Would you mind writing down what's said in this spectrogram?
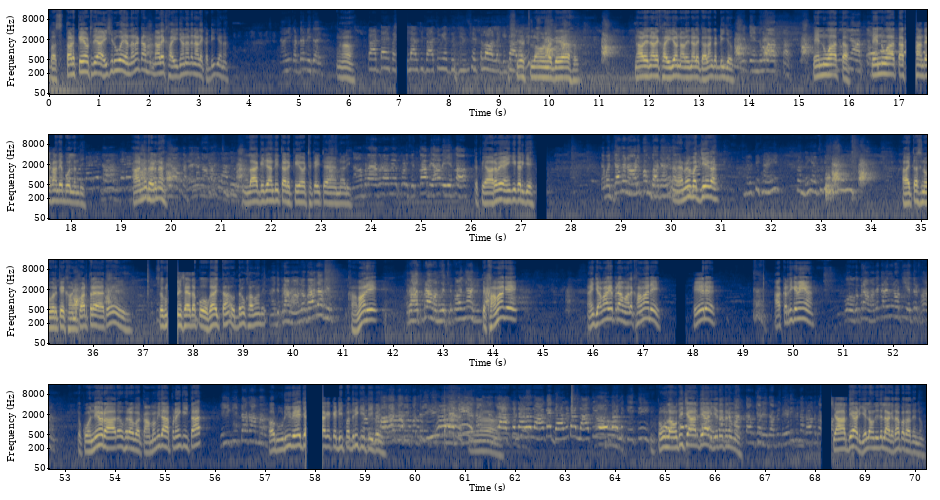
ਬਸ ਤੜਕੇ ਉੱਠਦੇ ਆਈ ਸ਼ੁਰੂ ਹੋ ਜਾਂਦਾ ਨਾ ਕੰਮ ਨਾਲੇ ਖਾਈ ਜਾਣਾ ਤੇ ਨਾਲੇ ਕੱਢੀ ਜਾਣਾ। ਨਾ ਜੀ ਕੱਢਣ ਨਹੀਂ ਗਏ। ਹਾਂ। ਕਾਢਾਂ ਪਹਿਲਾਂ ਅਸੀਂ ਬਾਅਦ ਚ ਵੀ ਦੂਜੀ ਸ਼ਿਫਟ ਲਾਉਣ ਲੱਗੇ ਕਾਢਾਂ ਸ਼ਿਫਟ ਲਾਉਣ ਲੱਗੇ ਆ। ਨਾਲੇ ਨਾਲੇ ਖਾਈ ਜਾਓ ਨਾਲੇ ਨਾਲੇ ਗਾਲਾਂ ਕੱਢੀ ਜਾਓ। ਇਹ ਤੈਨੂੰ ਆਦਤ। ਆ ਤੈਨੂੰ ਆਤਾ ਤੈਨੂੰ ਆਤਾ ਖਾਂਦੇ ਖਾਂਦੇ ਬੋਲਣ ਦੀ। ਸਾਨੂੰ ਥੜਨਾ ਲੱਗ ਜਾਂਦੀ ਤੜਕੇ ਉੱਠ ਕੇ ਟਾਈਮ ਨਾਲ ਹੀ। ਨਾ ਬੜਾਇਆ ਕਰੋ ਮੇਰੇ ਕੋਲ ਪਿਆ ਵੇਖ ਲਾ। ਤੇ ਪਿਆਰ ਵੇ ਅਸੀਂ ਕੀ ਕਰੀਏ? ਤੇ ਵੱਜਾ ਦੇ ਨਾਲ ਹੀ ਭੌਂਦਾ ਜਾਏਗਾ ਐਵੇਂ ਵੱਜੇਗਾ। ਰੋਟੀ ਖਾਣੀ? ਪਰ ਨਹੀਂ ਅੱਜ ਕਿ ਖਾਣੀ? ਅੱਜ ਤਾਂ ਸਨੋਵਰ ਕੇ ਖੰਡ ਪੜਤ ਰਿਹਾ ਤੇ। ਸੁਖਮਨੀ ਸਾਹਿਬ ਦਾ ਭੋਗ ਆ ਅੱਜ ਤਾਂ ਉਧਰੋਂ ਖਾਵਾਂਗੇ। ਅੱਜ ਭਰਾਵਾਂ ਲੋਕ ਆ ਜਾਵੇ ਖਾਵਾਂਗੇ। ਰਾਤ ਭਰਾਵਾਂ ਨੂੰ ਇੱਥੇ ਕੋਈਆਂ ਸੀ। ਤੇ ਖਾਵਾਂਗੇ। ਅਸੀਂ ਜਾਵਾਂਗੇ ਭਰਾਵਾਂ ਨਾਲ ਖਾਵਾਂਗੇ। ਫੇਰ ਆਕੜ ਦੀ ਕਿਵੇਂ ਆ? ਭੋਗ ਭਰਾਵਾਂ ਦੇ ਕਰੇ ਤੇ ਰੋਟੀ ਇੱਧਰ ਖਾਣ। ਤੇ ਕੋਨੇ ਉਹ ਰਾਤ ਫਿਰ ਕੰਮ ਵੀ ਤਾਂ ਆਪਣਾ ਹੀ ਕੀਤਾ। ਕੀ ਕੀਤਾ ਕੰਮ? ਔਰ ਰੂੜੀ ਵੇ ਜਾ ਕੇ ਕਿੱਡੀ ਪੱਧਰੀ ਕੀਤੀ ਬਈ। ਆਹ ਜਿਹੜੀ ਪੱਧਰੀ ਕੀਤੀ ਆ। ਹਾਂ। ਲੱਕ ਨਾਲ ਲਾ ਕੇ ਗੱਲ ਨਾਲ ਲਾਤੀ ਉਹ ਗੱਲ ਕੀਤੀ। ਤੂੰ ਲਾਉਂਦੀ ਚਾਰ ਦਿਹਾੜੀਏ ਤੇ ਤੈਨੂੰ ਮੈਂ। ਕਰਤਾ ਵਿਚਾਰੇ ਦਾ ਵੀ ਰੇੜੀ ਵੀ ਨਾ ਗਾਂਦ ਚਾਰ ਦਿਹਾੜੀਏ ਲਾਉਂਦੀ ਤੇ ਲੱਗਦਾ ਪਤਾ ਤੈਨੂੰ।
